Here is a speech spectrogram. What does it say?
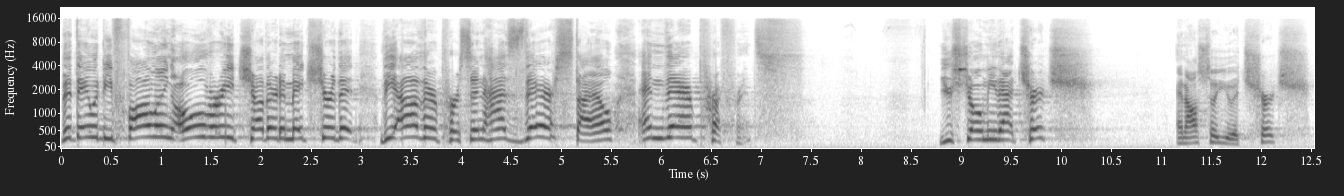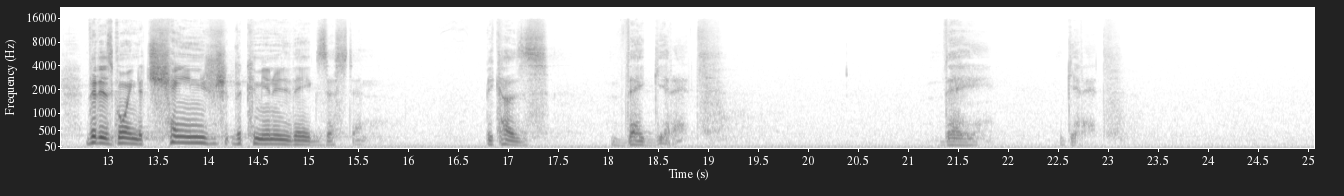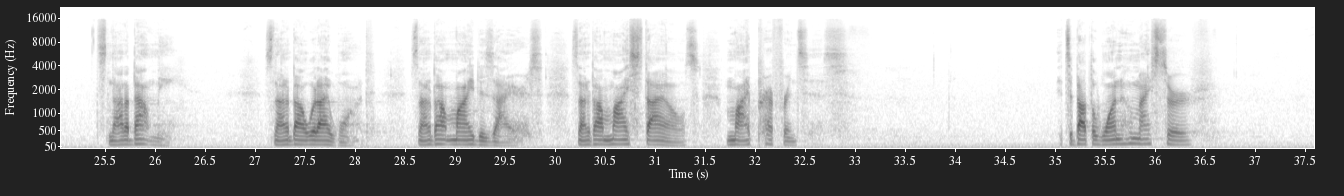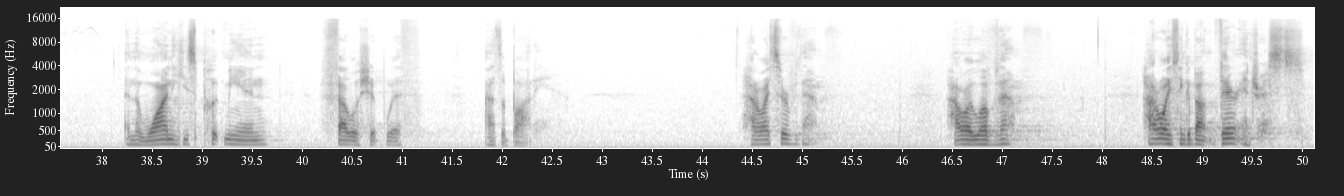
that they would be falling over each other to make sure that the other person has their style and their preference. You show me that church, and I'll show you a church that is going to change the community they exist in. because they get it. They get it. It's not about me. It's not about what I want. It's not about my desires. It's not about my styles, my preferences. It's about the one whom I serve and the one he's put me in fellowship with as a body. How do I serve them? How do I love them? How do I think about their interests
